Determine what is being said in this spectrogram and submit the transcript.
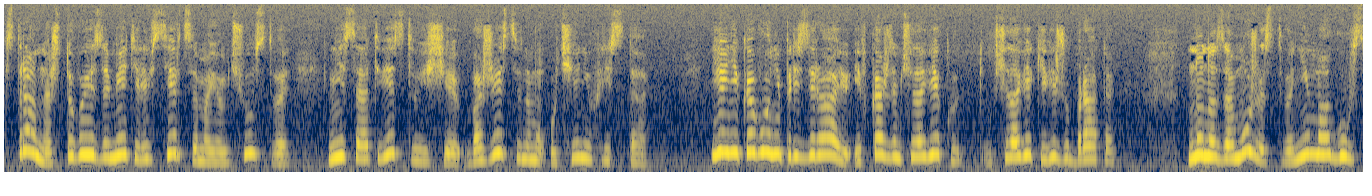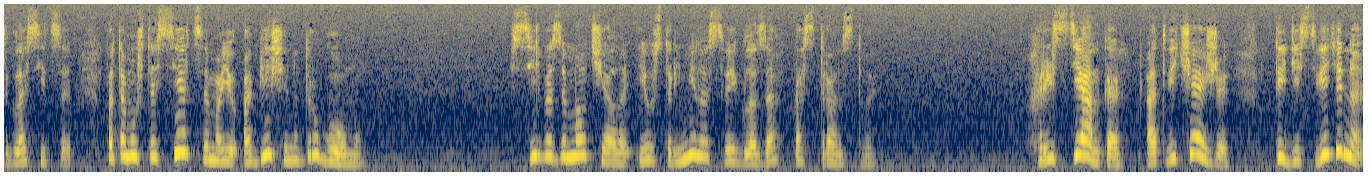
Странно, что вы заметили в сердце моем чувство, не соответствующее божественному учению Христа – я никого не презираю и в каждом человеку, в человеке вижу брата. Но на замужество не могу согласиться, потому что сердце мое обещано другому. Сильва замолчала и устремила свои глаза в пространство. «Христианка, отвечай же, ты действительно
